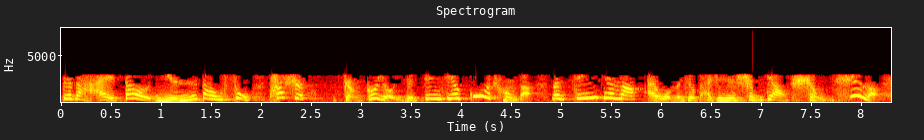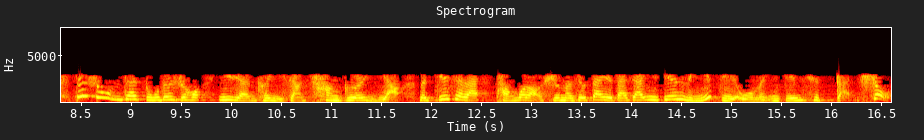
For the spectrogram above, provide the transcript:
对吧？哎到吟到诵，它是。整个有一个进阶过程的，那今天呢，哎，我们就把这些声调省去了，但是我们在读的时候依然可以像唱歌一样。那接下来，糖果老师呢就带着大家一边理解，我们一边去感受，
